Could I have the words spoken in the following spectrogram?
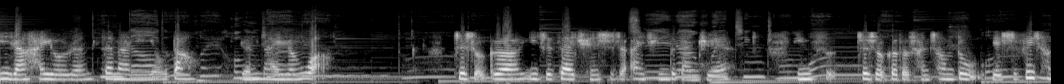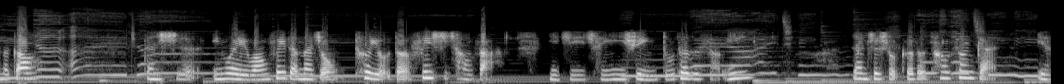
依然还有人在那里游荡，人来人往。这首歌一直在诠释着爱情的感觉，因此这首歌的传唱度也是非常的高。但是因为王菲的那种特有的飞式唱法，以及陈奕迅独特的嗓音，让这首歌的沧桑感也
